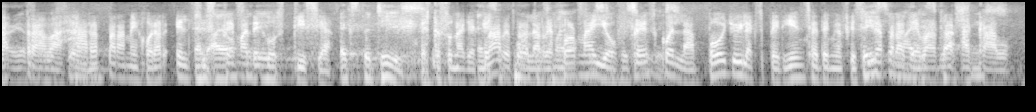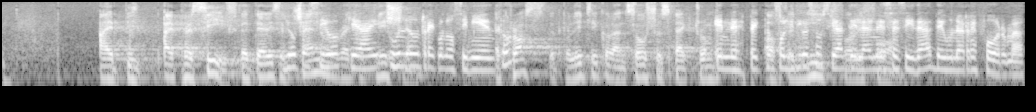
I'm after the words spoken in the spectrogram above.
a trabajar para mejorar el sistema de justicia. Esta es un área clave para la reforma y ofrezco el apoyo y la experiencia de mi oficina para llevarla a cabo. Yo percibo que hay un, reconocimiento en el espectro político y social de la necesidad de una reforma.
